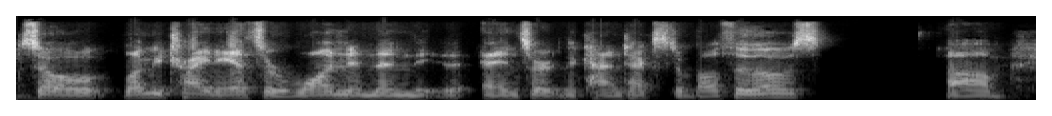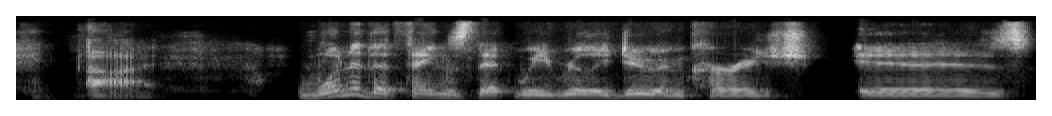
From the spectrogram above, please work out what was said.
so let me try and answer one and then answer it in the context of both of those. Um, uh, one of the things that we really do encourage is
